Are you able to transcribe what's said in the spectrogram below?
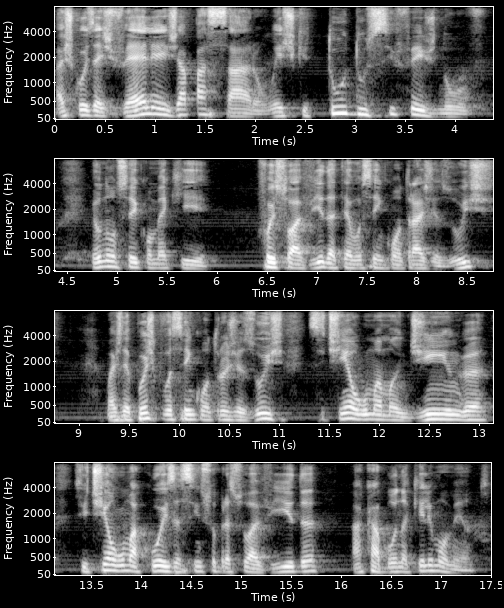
As coisas velhas já passaram, eis que tudo se fez novo. Eu não sei como é que foi sua vida até você encontrar Jesus. Mas depois que você encontrou Jesus, se tinha alguma mandinga, se tinha alguma coisa assim sobre a sua vida, acabou naquele momento.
